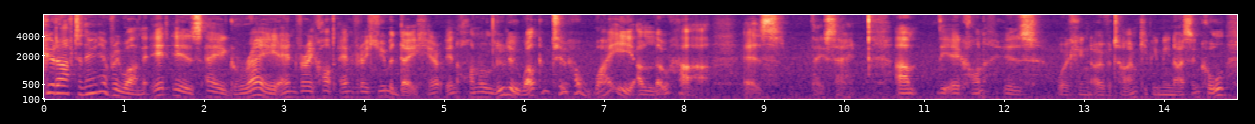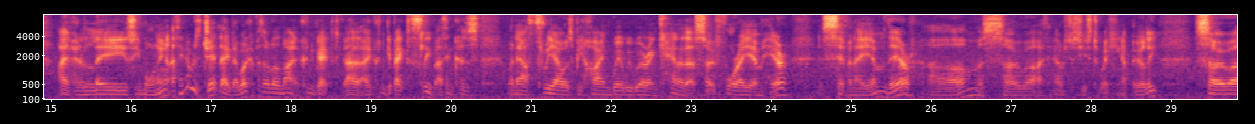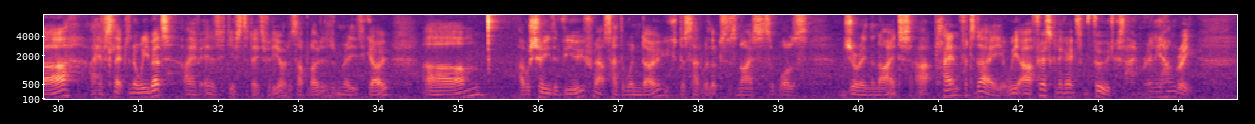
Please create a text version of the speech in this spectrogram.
Good afternoon, everyone. It is a grey and very hot and very humid day here in Honolulu. Welcome to Hawaii. Aloha, as they say. Um, the aircon is working overtime, keeping me nice and cool. I've had a lazy morning. I think I was jet lagged. I woke up in the middle of the night. I couldn't get uh, I couldn't get back to sleep. I think because we're now three hours behind where we were in Canada. So 4 a.m. here, it's 7 a.m. there. Um, so uh, I think I was just used to waking up early. So uh, I have slept in a wee bit. I have edited yesterday's video. It is uploaded and ready to go. Um, I will show you the view from outside the window. You can decide whether it's as nice as it was during the night. Uh, plan for today, we are first going to get some food because I'm really hungry.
